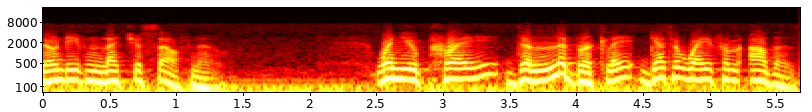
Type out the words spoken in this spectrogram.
Don't even let yourself know. When you pray, deliberately get away from others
